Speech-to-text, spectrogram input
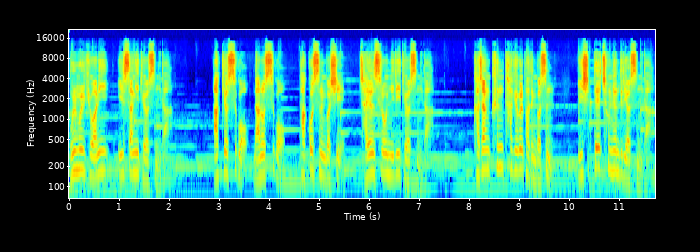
물물 교환이 일상이 되었습니다. 아껴 쓰고 나눠 쓰고 바꿔 쓰는 것이 자연스러운 일이 되었습니다. 가장 큰 타격을 받은 것은 20대 청년들이었습니다.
